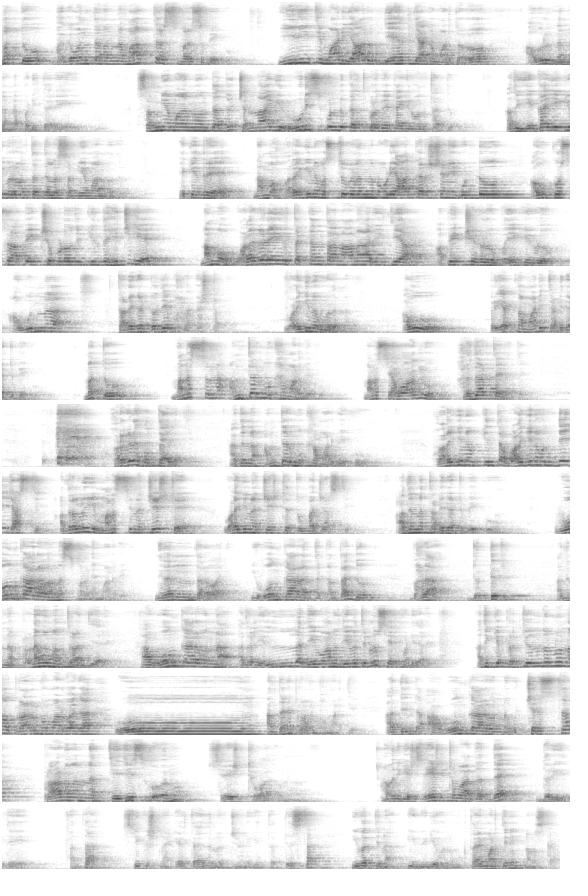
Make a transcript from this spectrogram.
ಮತ್ತು ಭಗವಂತನನ್ನು ಮಾತ್ರ ಸ್ಮರಿಸಬೇಕು. ಈ ರೀತಿ ಮಾಡಿ ಯಾರು ದೇಹ ತ್ಯಾಗ ಮಾಡ್ತಾರೋ ಅವರು ನನ್ನನ್ನು ಪಡಿತಾರೆ. ಸಂಯಮ ಅನ್ನುವಂಥದ್ದು ಚೆನ್ನಾಗಿ ರೂಢಿಸಿಕೊಂಡು ಕಲ್ತ್ಕೊಳ್ಬೇಕಾಗಿರುವಂಥದ್ದು. ಅದು ಏಕಾಏಕಿ ಬರುವಂಥದ್ದಲ್ಲ ಸಂಯಮ ಅನ್ನೋದು. ಏಕೆಂದರೆ ನಮ್ಮ ಹೊರಗಿನ ವಸ್ತುಗಳನ್ನು ನೋಡಿ ಆಕರ್ಷಣೆಗೊಂಡು ಅವಕ್ಕೋಸ್ಕರ ಅಪೇಕ್ಷೆ ಪಡೋದಕ್ಕಿಂತ ಹೆಚ್ಚಿಗೆ ನಮ್ಮ ಒಳಗಡೆ ಇರತಕ್ಕಂಥ ನಾನಾ ರೀತಿಯ ಅಪೇಕ್ಷೆಗಳು, ಬಯಕೆಗಳು ಅವನ್ನ ತಡೆಗಟ್ಟೋದೇ ಬಹಳ ಕಷ್ಟ. ಒಳಗಿನವುಗಳನ್ನು. ಅವು ಪ್ರಯತ್ನ ಮಾಡಿ ತಡೆಗಟ್ಟಬೇಕು. ಮತ್ತು ಮನಸ್ಸನ್ನು ಅಂತರ್ಮುಖ ಮಾಡಬೇಕು. ಮನಸ್ಸು ಯಾವಾಗಲೂ ಹರಿದಾಡ್ತಾ ಇರುತ್ತೆ. ಹೊರಗಡೆ ಹೋಗ್ತಾ ಇರುತ್ತೆ. ಅದನ್ನು ಅಂತರ್ಮುಖ ಮಾಡಬೇಕು. ಹೊರಗಿನಕ್ಕಿಂತ ಒಳಗಿನವಂದೇ ಜಾಸ್ತಿ. ಅದರಲ್ಲೂ ಈ ಮನಸ್ಸಿನ ಚೇಷ್ಟೆ, ಒಳಗಿನ ಚೇಷ್ಟೆ ತುಂಬ ಜಾಸ್ತಿ. ಅದನ್ನು ತಡೆಗಟ್ಟಬೇಕು. ಓಂಕಾರವನ್ನು ಸ್ಮರಣೆ ಮಾಡಬೇಕು. ನಿರಂತರವಾಗಿ. ಈ ಓಂಕಾರ ಅಂತಕ್ಕಂಥದ್ದು ಬಹಳ ದೊಡ್ಡದು. ಅದನ್ನು ಪ್ರಣವ ಮಂತ್ರ ಅಂತಿದ್ದಾರೆ. ಆ ಓಂಕಾರವನ್ನು ಅದರಲ್ಲಿ ಎಲ್ಲ ದೇವಾನುದೇವತೆಗಳು ಸೇರಿಕೊಂಡಿದ್ದಾರೆ. ಅದಕ್ಕೆ ಪ್ರತಿಯೊಂದನ್ನು ನಾವು ಪ್ರಾರಂಭ ಮಾಡುವಾಗ ಓಂ ಅಂತಲೇ ಪ್ರಾರಂಭ ಮಾಡ್ತೀವಿ. ಆದ್ದರಿಂದ ಆ ಓಂಕಾರವನ್ನು ಉಚ್ಚರಿಸ್ತಾ ಪ್ರಾಣವನ್ನು ತ್ಯಜಿಸುವವನು ಶ್ರೇಷ್ಠವಾದವನು. ಅವನಿಗೆ ಶ್ರೇಷ್ಠವಾದದ್ದೇ ದೊರೆಯುತ್ತೆ ಅಂತ ಶ್ರೀಕೃಷ್ಣ ಹೇಳ್ತಾ ಇದ್ದಾನೆ ಅರ್ಜುನನಿಗೆ ಅಂತ ತಿಳಿಸ್ತಾ ಇವತ್ತಿನ ಈ ವಿಡಿಯೋವನ್ನು ಮುಕ್ತಾಯ ಮಾಡ್ತೀನಿ. ನಮಸ್ಕಾರ.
